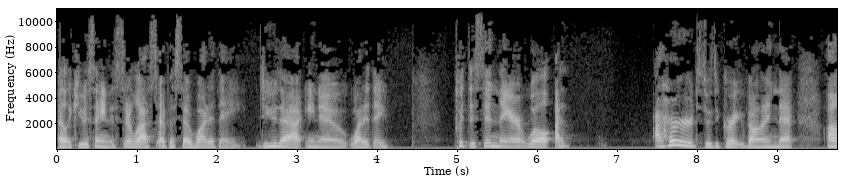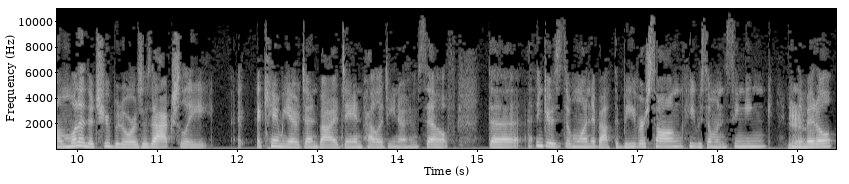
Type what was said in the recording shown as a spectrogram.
uh, like he was saying, it's their last episode. Why did they do that? You know, why did they put this in there? Well, I I heard through the grapevine that um, one of the troubadours was actually a, cameo done by Dan Palladino himself. The I think it was the one about the beaver song. He was the one singing in yeah. the middle.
